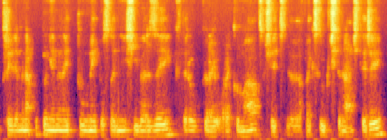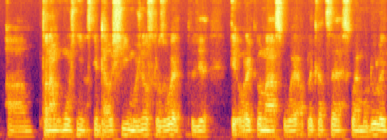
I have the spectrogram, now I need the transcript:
přejdeme na úplně tu nejposlednější verzi, kterou, kterou Oracle má, což je FlexCube 14.4 a to nám umožní vlastně další možnost rozvoje, protože i Oracle má svoje aplikace, svoje moduly,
